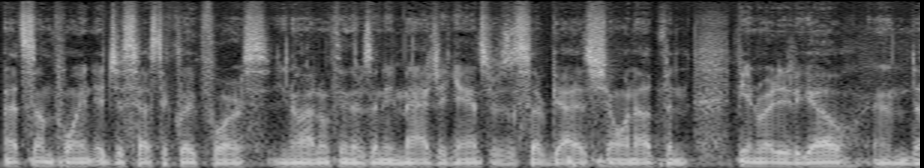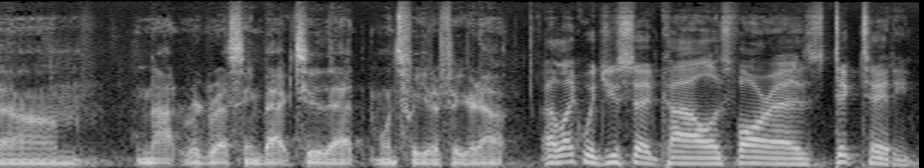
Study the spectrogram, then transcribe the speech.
at some point it just has to click for us. You know, I don't think there's any magic answers except guys showing up and being ready to go and um, not regressing back to that once we get it figured out. I like what you said, Kyle, as far as dictating.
